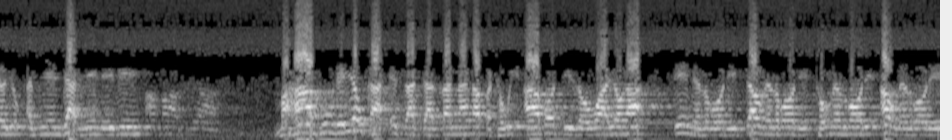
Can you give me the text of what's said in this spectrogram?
ယောယုတ်အမြင်ကြမြင်နေပြီမှန်ပါဗျာမဟာဘူတယုတ်ကအစ္ဆတသဏ္ဍာန်ကပထဝီအာဘောတိဇောဝါယောကတင်းတဲ့သဘောဒီတောက်တဲ့သဘောဒီထုံတဲ့သဘောဒီအောက်တဲ့သဘောဒီ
